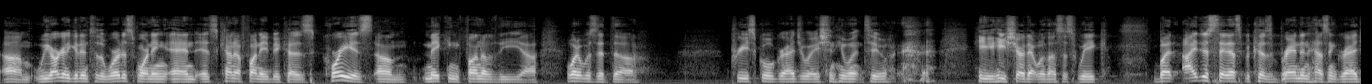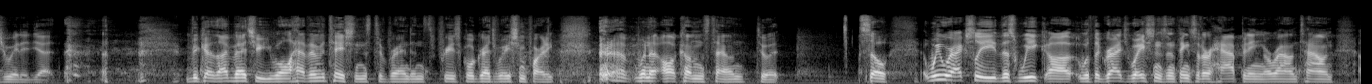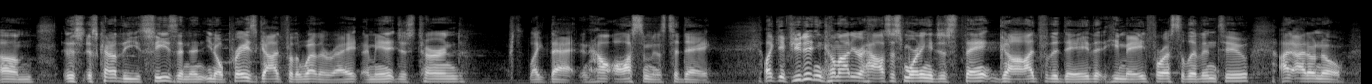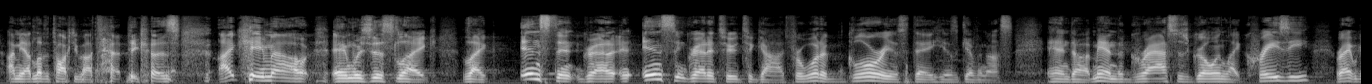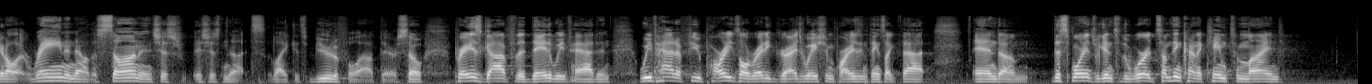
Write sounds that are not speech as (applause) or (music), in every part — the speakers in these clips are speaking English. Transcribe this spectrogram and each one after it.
Um, we are going to get into the word this morning, and it's kind of funny because Corey is um, making fun of the, uh, what was it, the preschool graduation he went to. (laughs) he, he shared that with us this week. But I just say that's because Brandon hasn't graduated yet. (laughs) because I bet you you all have invitations to Brandon's preschool graduation party (laughs) when it all comes down to it. So we were actually this week uh, with the graduations and things that are happening around town. Um, it's, it's, kind of the season, and you know, praise God for the weather, right? I mean, it just turned like that, and how awesome is today. Like if you didn't come out of your house this morning and just thank God for the day that He made for us to live into, I, I don't know. I mean, I'd love to talk to you about (laughs) that because I came out and was just like, like instant, grat- instant gratitude to God for what a glorious day He has given us. And uh, man, the grass is growing like crazy, right? We got all that rain and now the sun, and it's just it's just nuts. Like it's beautiful out there. So praise God for the day that we've had, and we've had a few parties already, graduation parties and things like that. And um, this morning, as we get into the Word, something kind of came to mind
